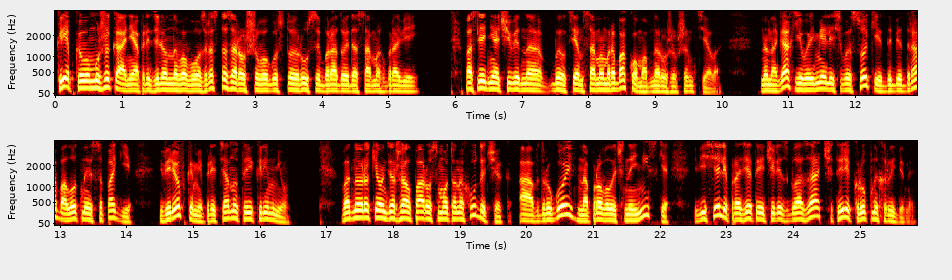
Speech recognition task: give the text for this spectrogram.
крепкого мужика неопределенного возраста, заросшего густой русой бородой до самых бровей. Последний, очевидно, был тем самым рыбаком, обнаружившим тело. На ногах его имелись высокие до бедра болотные сапоги, веревками притянутые к ремню. В одной руке он держал пару смотанных удочек, а в другой, на проволочной низке, висели продетые через глаза четыре крупных рыбины.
